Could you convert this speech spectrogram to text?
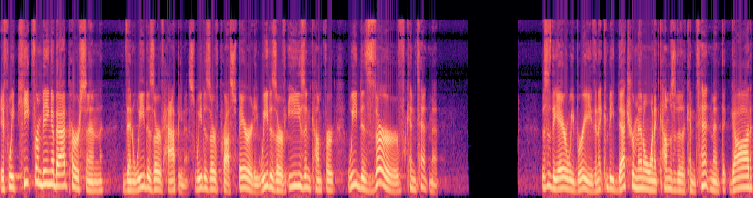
if we keep from being a bad person, then we deserve happiness. We deserve prosperity. We deserve ease and comfort. We deserve contentment. This is the air we breathe, and it can be detrimental when it comes to the contentment that God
